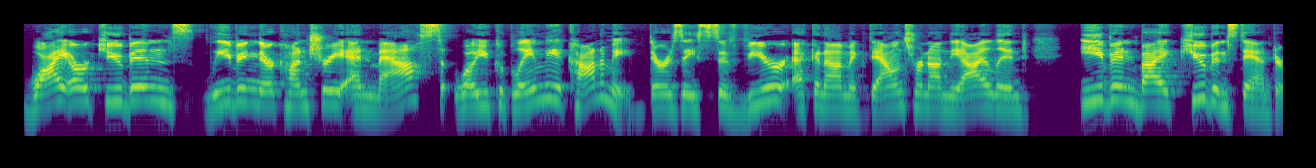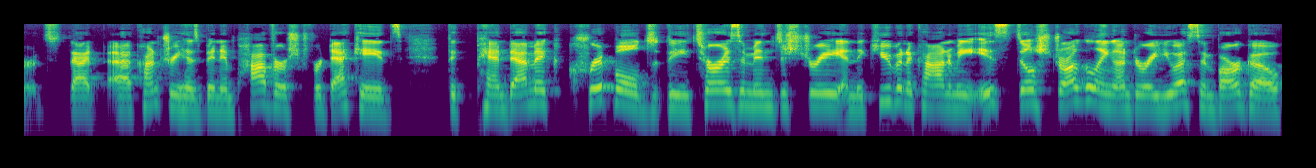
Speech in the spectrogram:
Why are Cubans leaving their country en masse? Well, you could blame the economy. There is a severe economic downturn on the island, even by Cuban standards. That uh, country has been impoverished for decades. The pandemic crippled the tourism industry, and the Cuban economy is still struggling under a U.S. embargo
